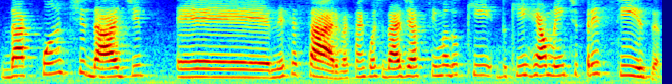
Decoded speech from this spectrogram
da quantidade é, necessária, vai estar em quantidade acima do que, do que realmente precisa.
